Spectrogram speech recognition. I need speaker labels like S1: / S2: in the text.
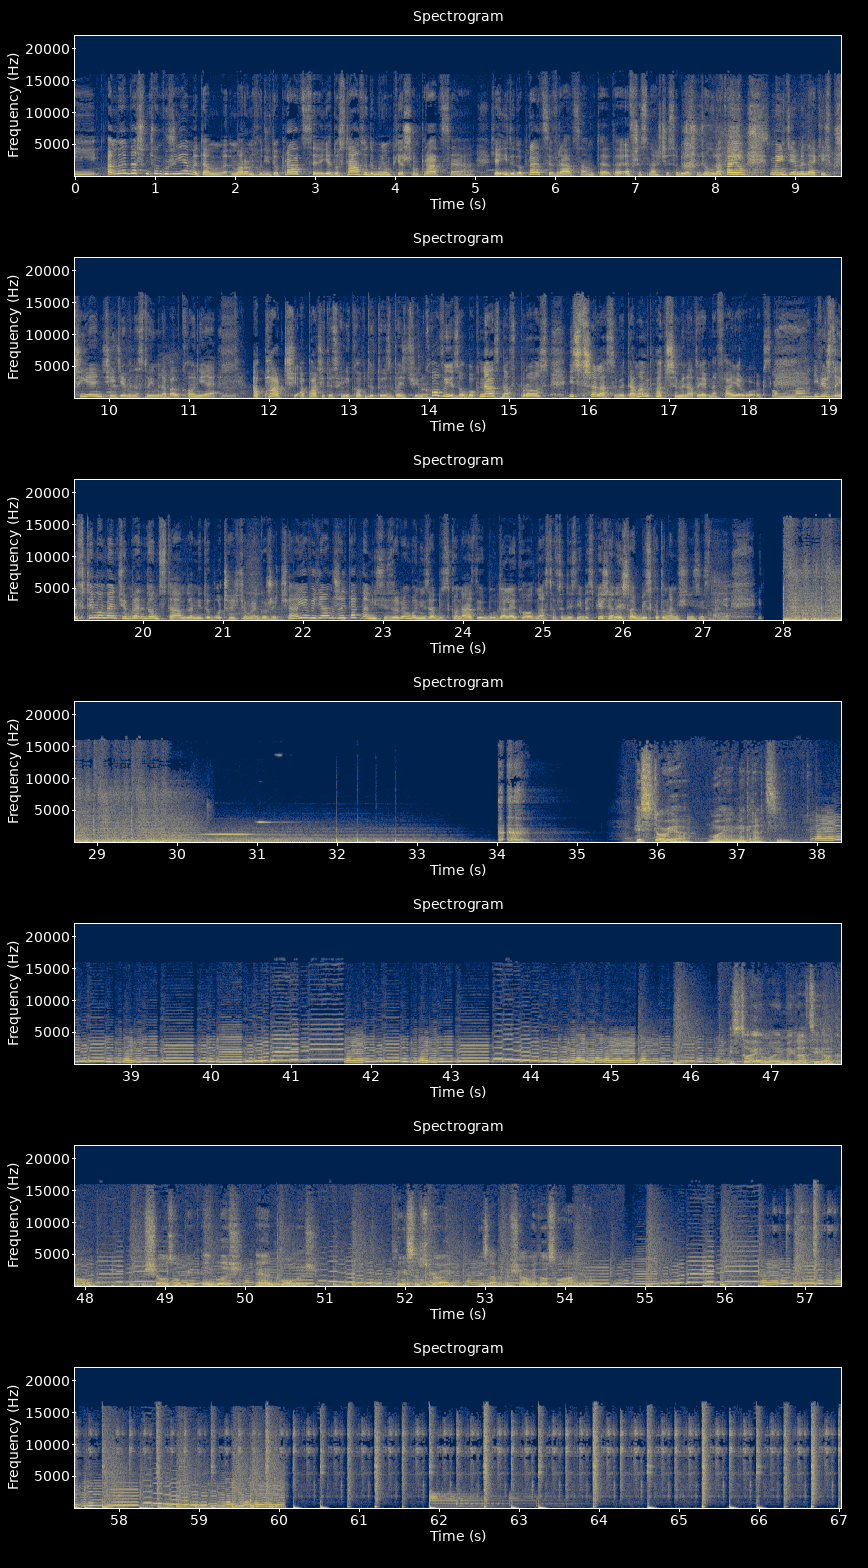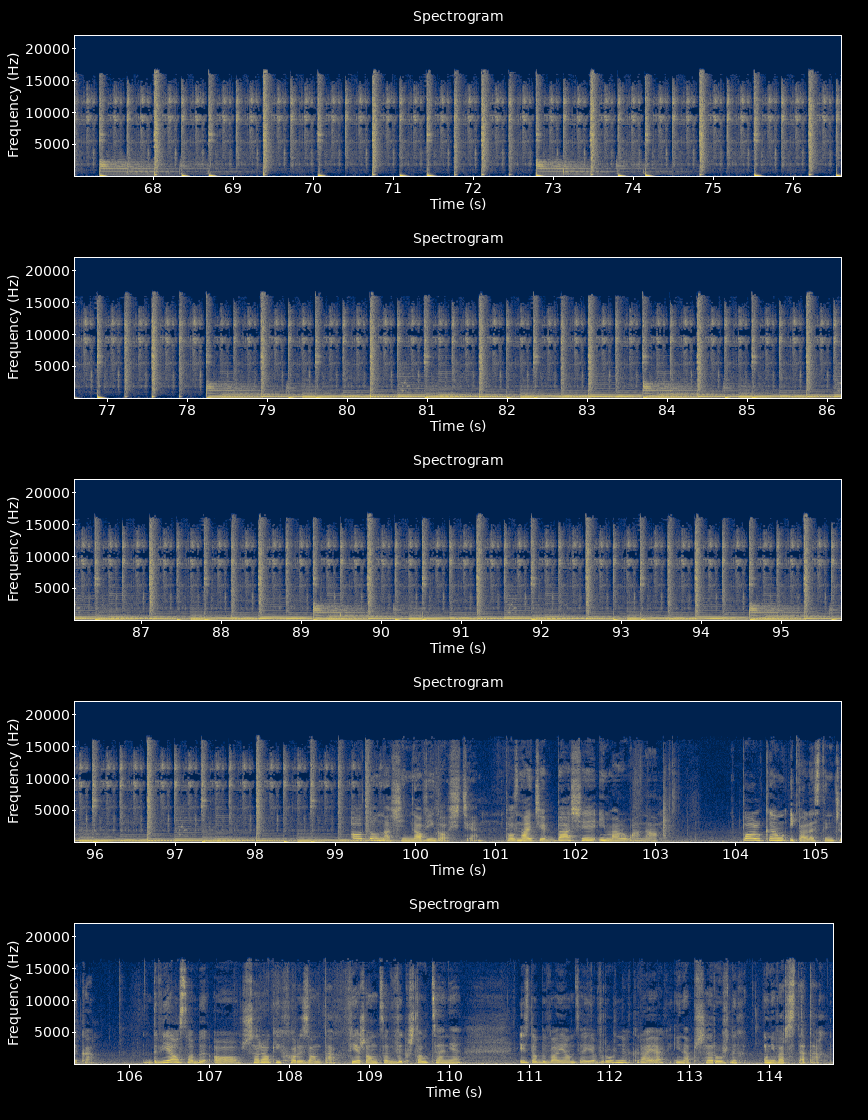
S1: I, a my w dalszym ciągu żyjemy tam. Maron chodzi do pracy, ja dostałam wtedy moją pierwszą pracę. Ja idę do pracy, wracam, te, te F-16 sobie w dalszym ciągu latają. My idziemy na jakieś przyjęcie, idziemy, stoimy na balkonie. Apache, Apache to jest helikopter, który jest bezdźwiękowy, jest obok nas, na wprost i strzela sobie tam, a my patrzymy na to jak na fireworks. I wiesz co, i w tym momencie, będąc tam, dla mnie to było częścią mojego życia, ja wiedziałam, że i tak nam nic nie zrobią, bo nie za blisko nas, gdyby był daleko od nas, to wtedy jest niebezpiecznie, ale jeszcze tak blisko, to nam się nic nie stanie. I
S2: Historia mojej emigracji. HistoriaMojemigracji.com. The shows will be English and Polish. Please subscribe i zapraszamy do słuchania.
S3: Nasi nowi goście. Poznajcie Basię i Marwana. Polkę i Palestyńczyka. Dwie osoby o szerokich horyzontach, wierzące w wykształcenie i zdobywające je w różnych krajach i na przeróżnych uniwersytetach.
